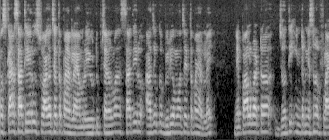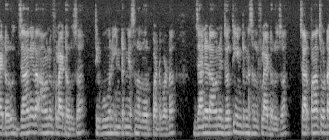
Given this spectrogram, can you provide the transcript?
नमस्कार साथीहरू स्वागत छ तपाईँहरूलाई हाम्रो युट्युब च्यानलमा। साथीहरू आजको भिडियोमा चाहिँ तपाईँहरूलाई नेपालबाट जति इन्टरनेसनल फ्लाइटहरू जानेर आउने फ्लाइटहरू छ त्रिभुवन इन्टरनेसनल एयरपोर्टबाट जानेर आउने जति इन्टरनेसनल फ्लाइटहरू छ चार पाँचवटा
